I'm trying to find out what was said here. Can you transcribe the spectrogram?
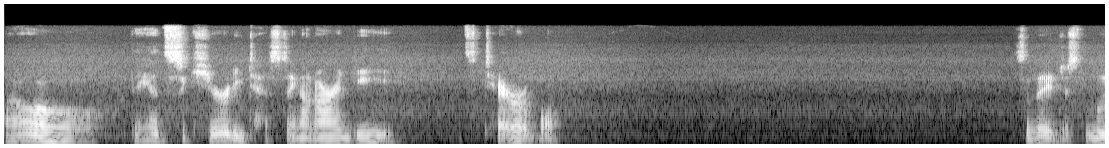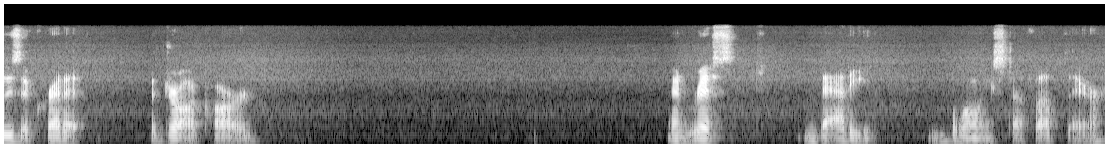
Oh, they had security testing on R&D. It's terrible. So they just lose a credit, but draw a card. And risk Batty blowing stuff up there.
